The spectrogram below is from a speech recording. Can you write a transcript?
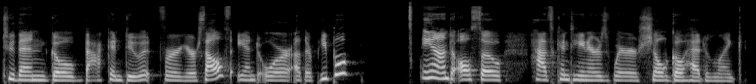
to then go back and do it for yourself and or other people. And also has containers where she'll go ahead and like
